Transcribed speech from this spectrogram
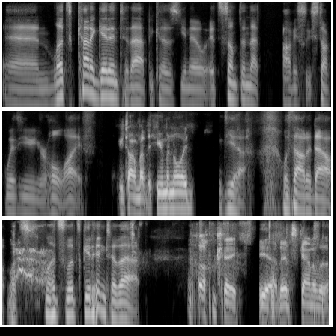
and let's kind of get into that because you know it's something that obviously stuck with you your whole life you talking about the humanoid yeah, without a doubt. Let's let's let's get into that. Okay. Yeah, that's kind of a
